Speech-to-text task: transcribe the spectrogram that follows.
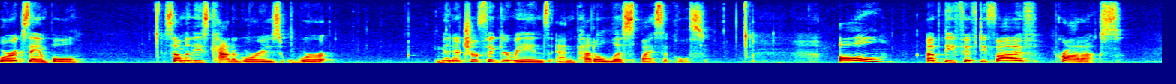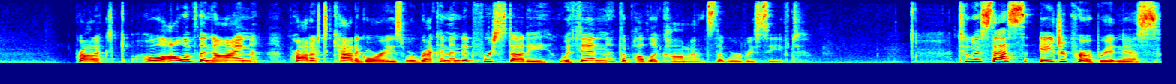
For example, some of these categories were miniature figurines and pedal-less bicycles. All of the 55 products, product, well, all of the nine product categories were recommended for study within the public comments that were received. To assess age appropriateness,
